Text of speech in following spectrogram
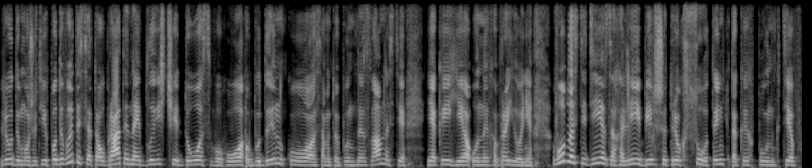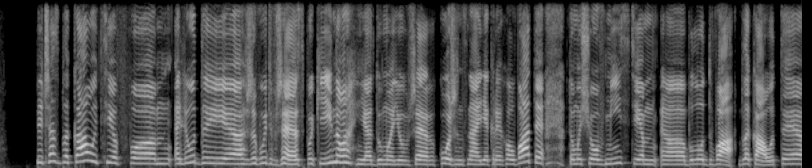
Люди можуть їх подивитися та обрати найближчий до свого будинку, саме той пункт незламності, який є у них в районі. В області діє взагалі більше трьох сотень таких пунктів. Під час блекаутів ем, люди живуть вже спокійно. Я думаю, вже кожен знає, як реагувати, тому що в місті е, було два блекаути,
